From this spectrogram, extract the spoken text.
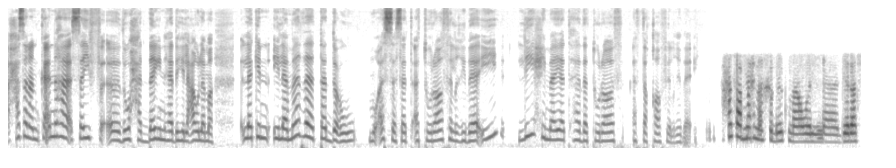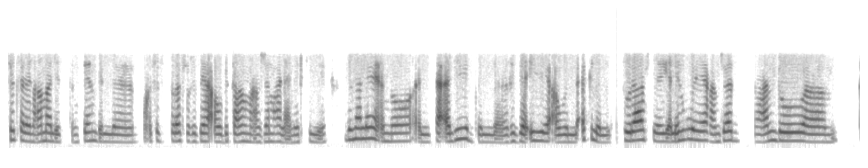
حسنا كأنها سيف ذو حدين هذه العولمة لكن إلى ماذا تدعو مؤسسة التراث الغذائي لحماية هذا التراث الثقافي الغذائي؟ حسب نحن خبرتنا والدراسات اللي انعملت ان كان بمؤسسه التراث الغذائي أو بالتعاون مع الجامعة الأمريكية بدنا نلاقي إنه التقاليد الغذائية أو الأكل التراثي يلي هو عن جد عنده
